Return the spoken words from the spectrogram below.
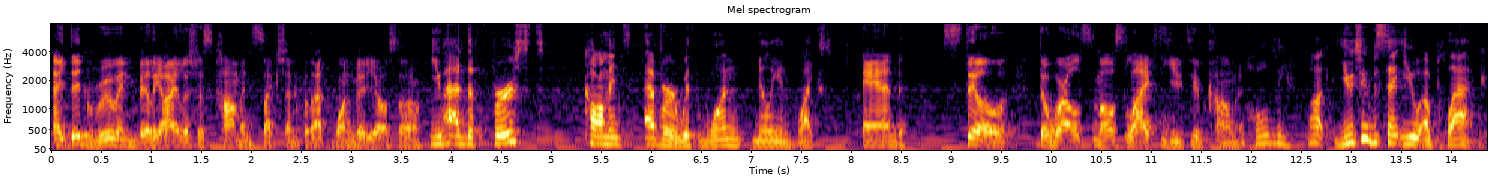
I did ruin Billie Eilish's comment section for that one video, so. You had the first comments ever with 1 million likes. And still the world's most liked YouTube comment. Holy fuck. YouTube sent you a plaque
